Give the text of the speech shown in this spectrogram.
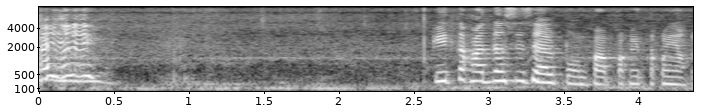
Ay. Kita ka doon si cellphone. Papakita ko yan kay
